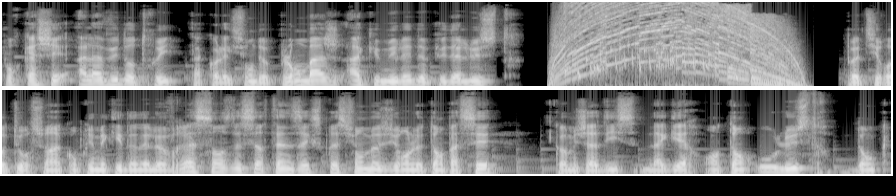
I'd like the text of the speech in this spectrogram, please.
pour cacher à la vue d'autrui ta collection de plombage accumulé depuis des lustres. Petit retour sur un comprimé qui donnait le vrai sens de certaines expressions mesurant le temps passé, comme jadis, naguère en temps ou lustre, donc,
